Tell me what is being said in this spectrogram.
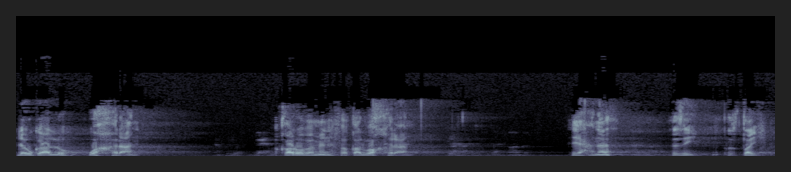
لو قال له وخر عنه قرب منه فقال وخر عنه. يحنث؟ زين طيب.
